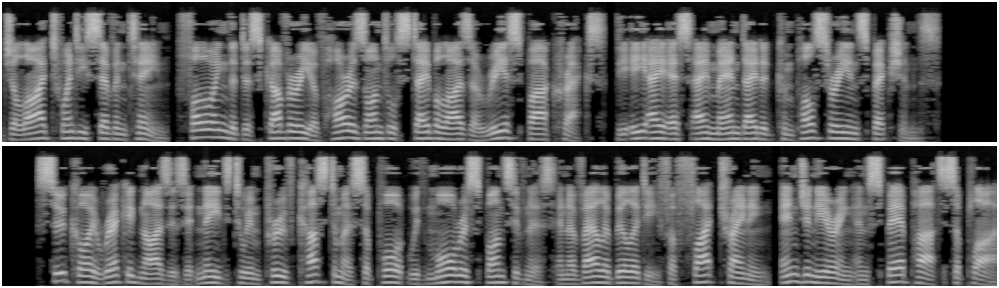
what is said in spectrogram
July 2017, following the discovery of horizontal stabilizer rear spar cracks, the EASA mandated compulsory inspections. Sukhoi recognizes it needs to improve customer support with more responsiveness and availability for flight training, engineering and spare parts supply.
